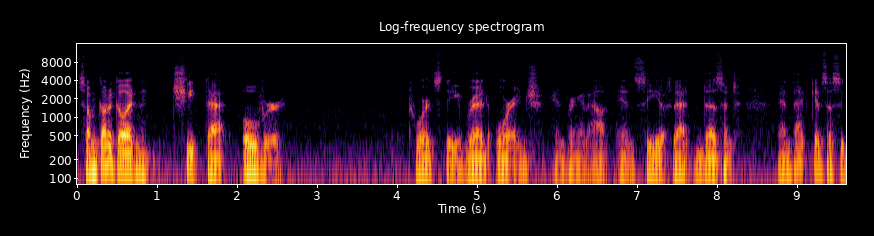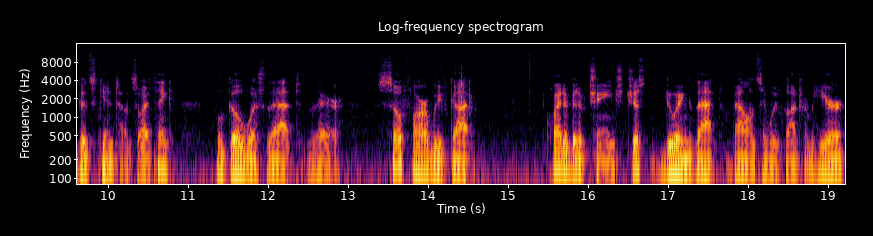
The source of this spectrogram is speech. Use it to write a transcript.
So I'm going to go ahead and cheat that over towards the red orange and bring it out and see if that doesn't and that gives us a good skin tone so I think we'll go with that there so far we've got quite a bit of change just doing that balancing we've gone from here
